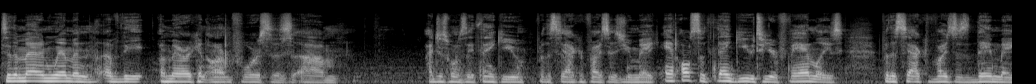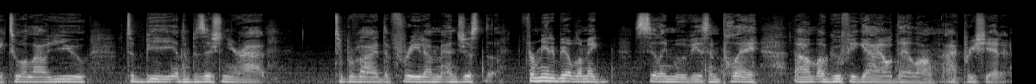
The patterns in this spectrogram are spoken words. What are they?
To the men and women of the American Armed Forces, um, I just want to say thank you for the sacrifices you make, and also thank you to your families for the sacrifices they make to allow you to be in the position you're at, to provide the freedom and just the, for me to be able to make silly movies and play um, a goofy guy all day long. I appreciate it.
